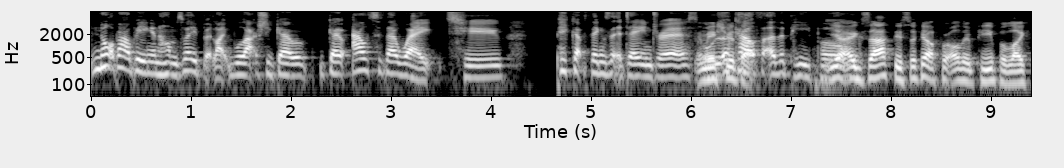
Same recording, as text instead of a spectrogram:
not about being in harm's way, but like will actually go go out of their way to pick up things that are dangerous And or make sure look out for other people. Yeah, exactly. Looking out for other people. Like,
